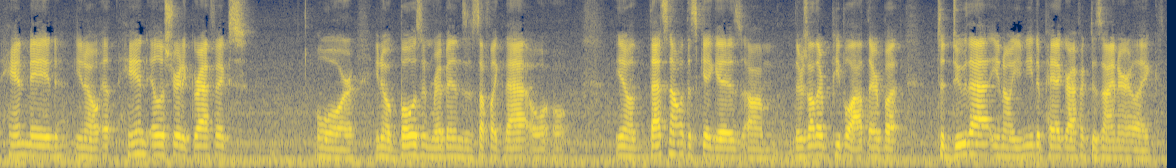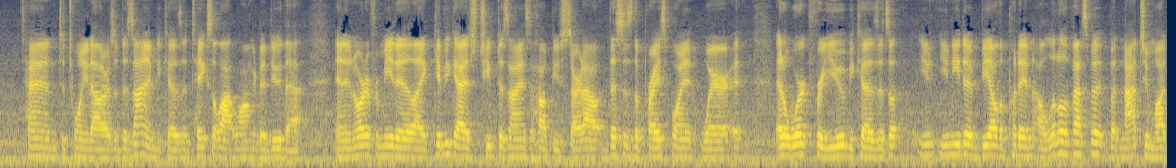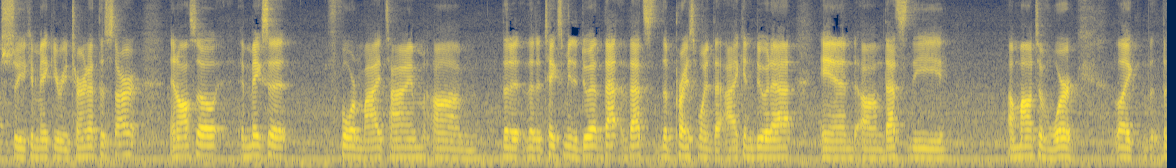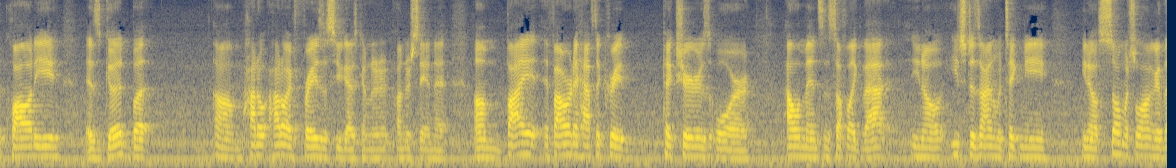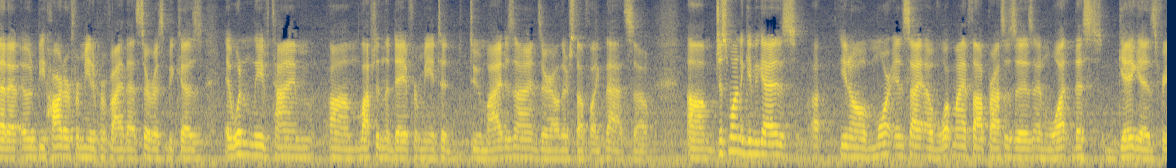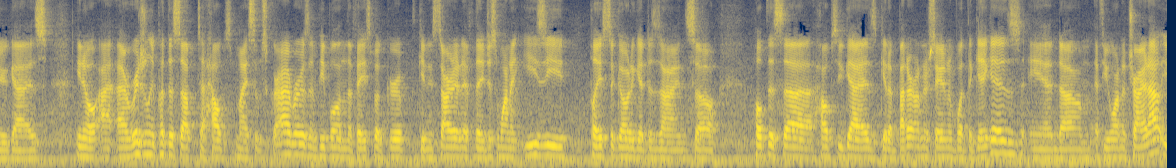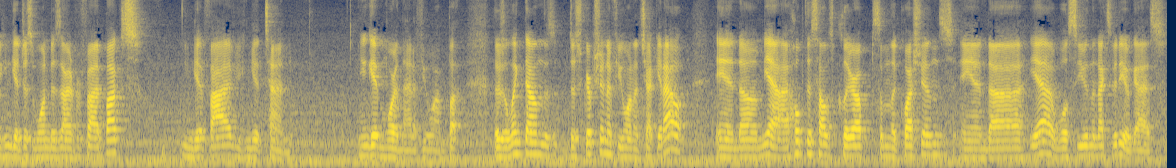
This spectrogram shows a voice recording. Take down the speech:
handmade, you know, hand illustrated graphics, or you know bows and ribbons and stuff like that or, or you know that's not what this gig is. Um, there's other people out there but to do that you know you need to pay a graphic designer like 10 to 20 dollars a design because it takes a lot longer to do that. And in order for me to like give you guys cheap designs to help you start out this is the price point where it, it'll work for you because it's a you, you need to be able to put in a little investment but not too much so you can make your return at the start. And also it makes it for my time um, that it, that it takes me to do it. That that's the price point that I can do it at, and um, that's the amount of work. Like the, the quality is good, but um, how do how do I phrase this so you guys can understand it? Um, by if I were to have to create pictures or elements and stuff like that, you know, each design would take me you know so much longer that it, would be harder for me to provide that service because it wouldn't leave time um, left in the day for me to do my designs or other stuff like that. So um, just want to give you guys uh, you know more insight of what my thought process is and what this gig is for you guys. You know I, I originally put this up to help my subscribers and people in the Facebook group getting started if they just want an easy place to go to get designs. So Hope this uh, helps you guys get a better understanding of what the gig is. And um, if you want to try it out, you can get just one design for five bucks. You can get five, you can get 10. You can get more than that if you want. But there's a link down in the description if you want to check it out. And um, yeah, I hope this helps clear up some of the questions. And uh, yeah, we'll see you in the next video, guys.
